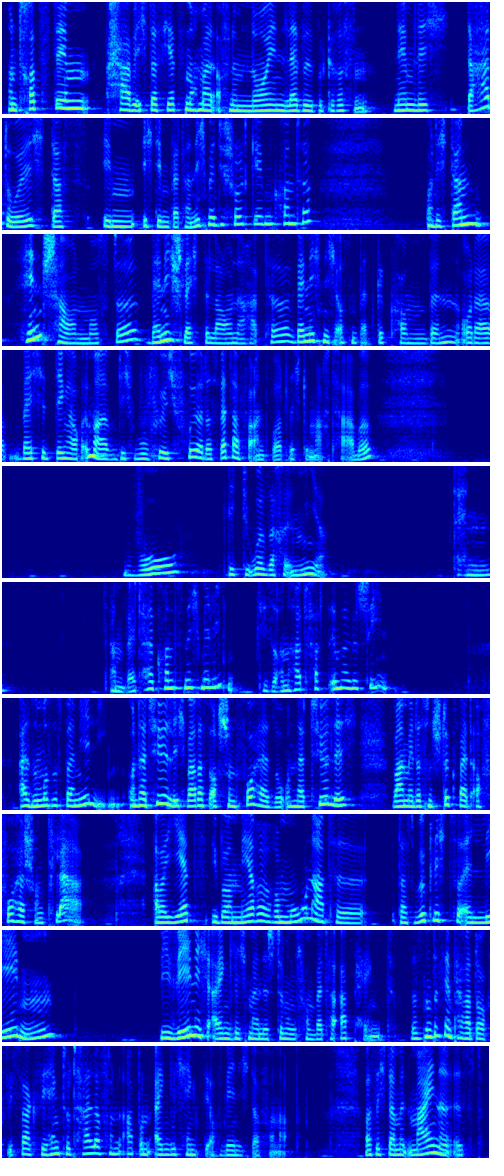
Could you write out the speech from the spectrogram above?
Und trotzdem habe ich das jetzt nochmal auf einem neuen Level begriffen. Nämlich dadurch, dass eben ich dem Wetter nicht mehr die Schuld geben konnte, und ich dann hinschauen musste, wenn ich schlechte Laune hatte, wenn ich nicht aus dem Bett gekommen bin oder welche Dinge auch immer, wofür ich früher das Wetter verantwortlich gemacht habe, wo liegt die Ursache in mir? Denn am Wetter konnte es nicht mehr liegen. Die Sonne hat fast immer geschienen. Also muss es bei mir liegen. Und natürlich war das auch schon vorher so. Und natürlich war mir das ein Stück weit auch vorher schon klar. Aber jetzt über mehrere Monate das wirklich zu erleben, wie wenig eigentlich meine Stimmung vom Wetter abhängt. Das ist ein bisschen paradox. Ich sage, sie hängt total davon ab und eigentlich hängt sie auch wenig davon ab. Was ich damit meine ist,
